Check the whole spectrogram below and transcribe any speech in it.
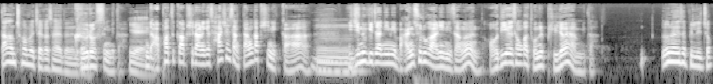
땅은 처음에 제가 사야 되는데. 그렇습니다. 예. 근데 아파트 값이라는 게 사실상 땅 값이니까 음. 이진우 기자님이 만수르가 아닌 이상은 어디에선가 돈을 빌려야 합니다. 은행에서 빌리죠.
